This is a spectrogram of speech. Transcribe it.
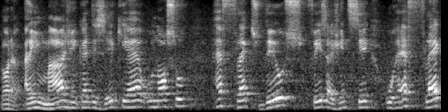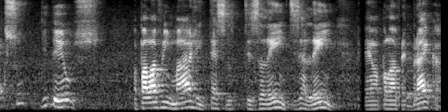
Ora, a imagem quer dizer que é o nosso reflexo. Deus fez a gente ser o reflexo de Deus. A palavra imagem, teslen, teselen, é uma palavra hebraica,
